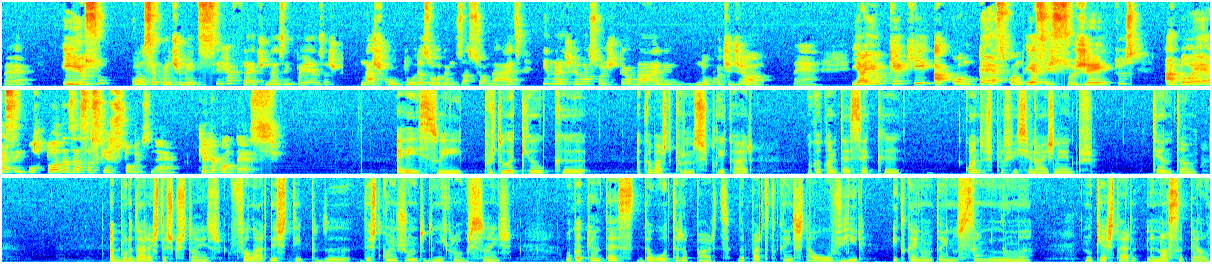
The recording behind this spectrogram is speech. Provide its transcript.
né? E isso, consequentemente, se reflete nas empresas, nas culturas organizacionais e nas relações de trabalho no cotidiano. Né? E aí o que, que acontece quando esses sujeitos adoecem por todas essas questões? Né? O que, que acontece? É isso, e por tudo aquilo que acabaste por nos explicar, o que acontece é que quando os profissionais negros tentam abordar estas questões, falar deste tipo de, deste conjunto de microagressões, o que acontece da outra parte, da parte de quem está a ouvir e de quem não tem noção nenhuma no que é estar na nossa pele,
